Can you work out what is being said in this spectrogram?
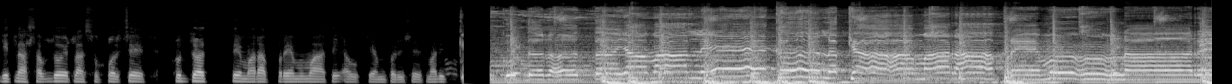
ગીતના શબ્દો એટલા સુપર છે. કુદરત તે મારા પ્રેમમાં તે આવું કેમ કર્યું છે મારી? કુદરત લેખ લખ્યા મારા પ્રેમ ના રે.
